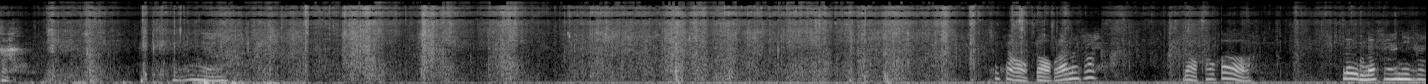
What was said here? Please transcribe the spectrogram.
ค่ะงามงามก็จะออกดอกแล้วนะคะ ดอกเขาก็เริ่มแล้วค่ะนี่ค่ะ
